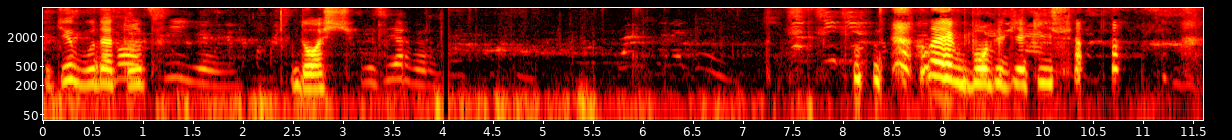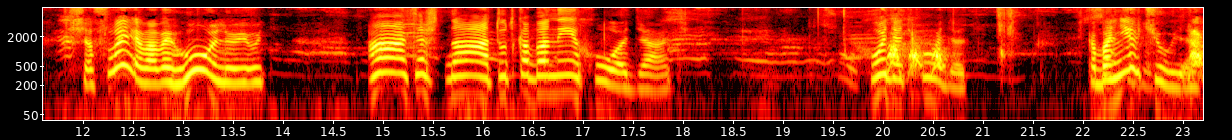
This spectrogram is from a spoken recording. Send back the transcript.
Тоді буде Треба тут ці, е, дощ. Вона як бобік якийсь. Щаслива, вигулюють. А, це ж да, тут кабани ходять. Ходять, ходять. Кабанів чує.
